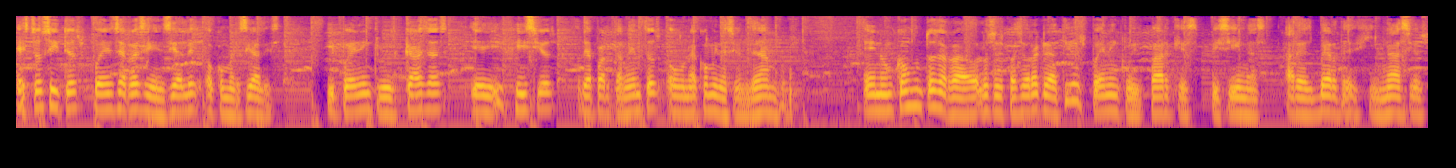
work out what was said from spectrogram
Estos sitios pueden ser residenciales o comerciales y pueden incluir casas edificios de apartamentos o una combinación de ambos. En un conjunto cerrado, los espacios recreativos pueden incluir parques, piscinas, áreas verdes, gimnasios,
